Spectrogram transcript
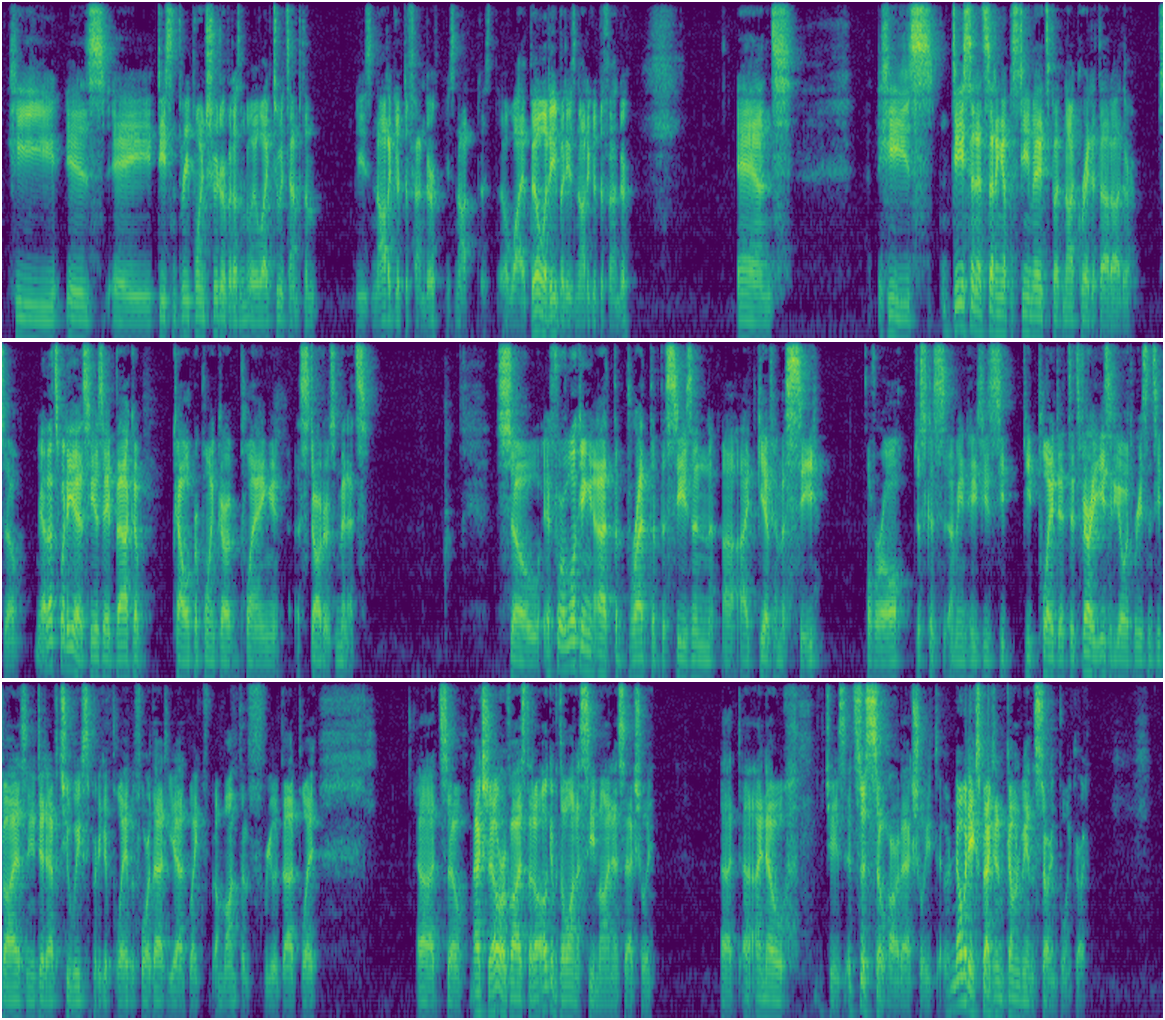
He is a decent three point shooter, but doesn't really like to attempt them. He's not a good defender. He's not a liability, but he's not a good defender. And he's decent at setting up his teammates, but not great at that either. So, yeah, that's what he is. He is a backup caliber point guard playing a starter's minutes. So, if we're looking at the breadth of the season, uh, I'd give him a C overall, just because I mean he, he, he played it. It's very easy to go with recency bias, and he did have two weeks of pretty good play. Before that, he had like a month of really bad play. Uh, so actually, I'll revise that. I'll, I'll give Delon a C minus. Actually, uh, I know, geez, it's just so hard. Actually, nobody expected him coming to be in the starting point guard.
